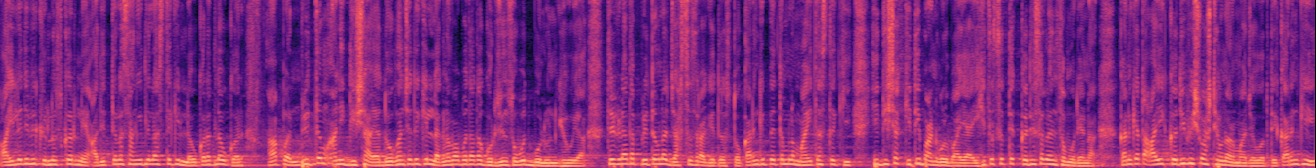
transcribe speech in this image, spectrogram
अहिल्यादेवी किर्लोस्करने आदित्यला सांगितलेलं असतं की लवकरात लवकर आपण प्रीतम आणि दिशा या दोघांच्या देखील लग्नाबाबत आता गुरुजींसोबत बोलून घेऊया. तिकडे आता प्रीतमला जास्तच राग येत असतो. कारण की प्रीतमला माहीत असतं की ही दिशा किती बांडगोळ बाई आहे. हिचं सत्य कधी सगळ्यांसमोर येणार? कारण की आता आई कधी विश्वास ठेवणार माझ्यावरती? कारण की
